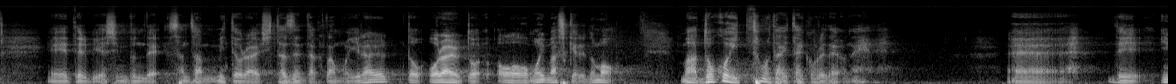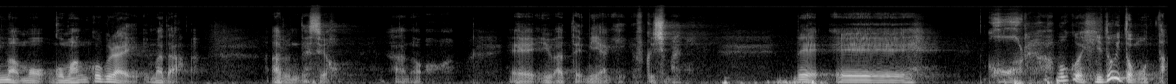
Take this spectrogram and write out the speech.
えーテレビや新聞で散々見ておられるし訪ねた方もいられるとおられると思いますけれどもまあどこ行っても大体これだよね。えーで今もう5万個ぐらいまだあるんですよあの、えー岩手宮城福島に。で、えーこれは僕はひどいと思った。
